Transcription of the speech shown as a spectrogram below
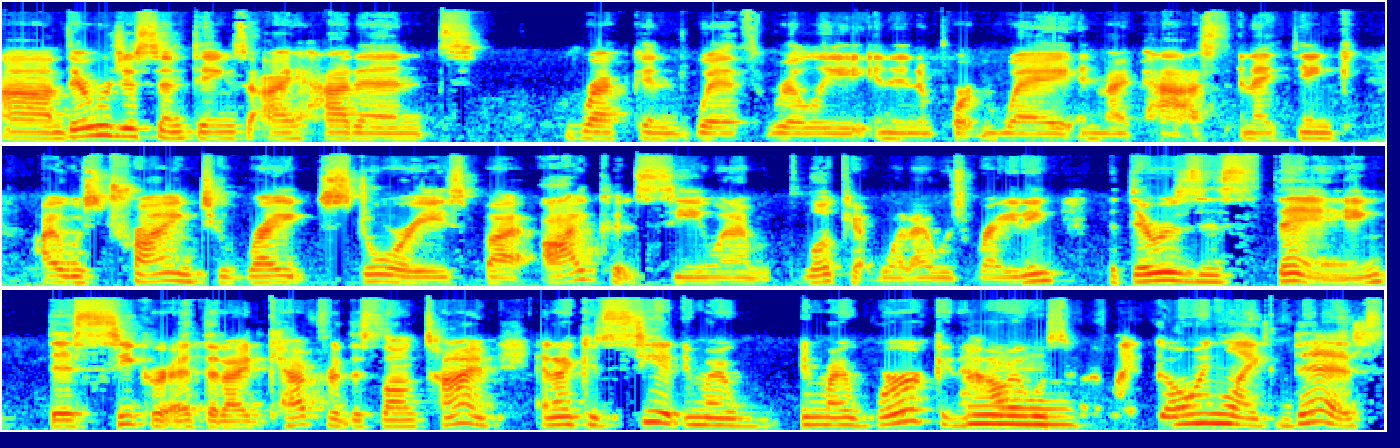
um, there were just some things I hadn't reckoned with really in an important way in my past. And I think I was trying to write stories, but I could see when I would look at what I was writing that there was this thing this secret that I'd kept for this long time and I could see it in my in my work and how mm. I was mm. sort of like going like this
